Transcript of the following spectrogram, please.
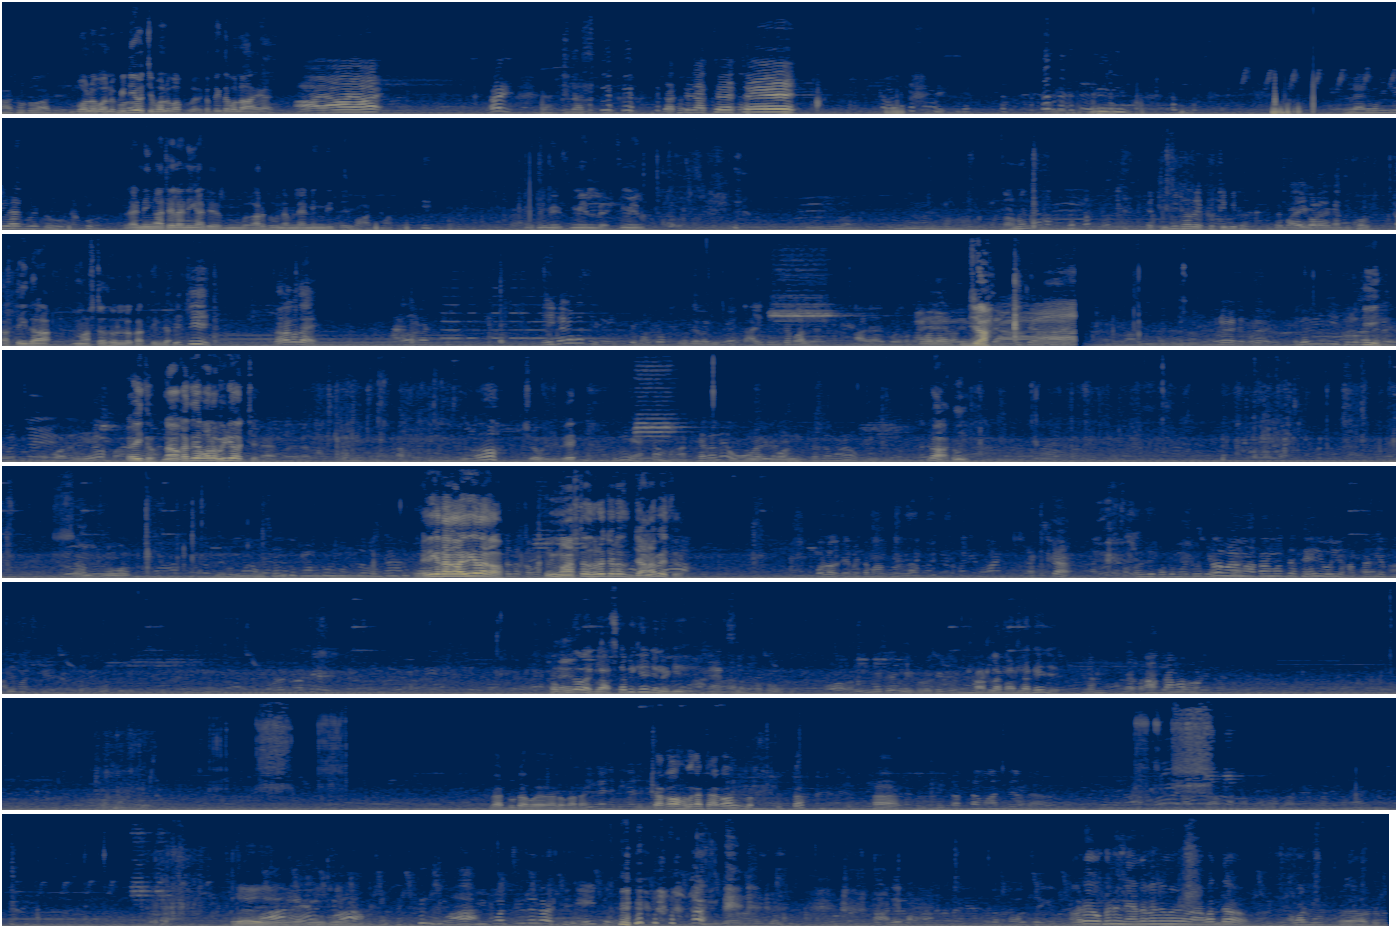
হ্যাঁ ছোট আছে বলো বলো ভিডিও হচ্ছে বলো বাপ- এখান থেকে বলো আয় আয় আয় আয় আয় এই যাচ্ছে যাচ্ছে যাচ্ছে ল্যান্ডিং লাগবে তো ল্যান্ডিং আছে ল্যান্ডিং আছে উম, আরো শুন আমি ল্যান্ডিং দিচ্ছি স্মিল দেখ স্মিল টিভি ঢাল একটু টিভি ঢাল। কার্তিক দা মাছটা ধরলো কার্তিক দা। দাঁড়া কোথায়? যা। কি? এই তো না দা বলো ভিডিও হচ্ছে। ও চলবে। তুমি এদিকে তাকাও এদিকে তাকাও। তুমি মাছটা ধরেছো ওটা জানাবে তো। বলো যে আমি মাছ ধরলাম। একটা? মাথার মধ্যে সেই ওই হাতটা দিয়ে দাদা গ্লাস কাপি খেয়েছে নাকি? কাতলা কাতলা খেয়েছে? কাতলা লাড্ডুটা হয়ে গেল কাটা চাকাও হালকা চাকাও লাড্ডুটা হ্যাঁ। আরে ওখানে আবার দাও। আবার হবে।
